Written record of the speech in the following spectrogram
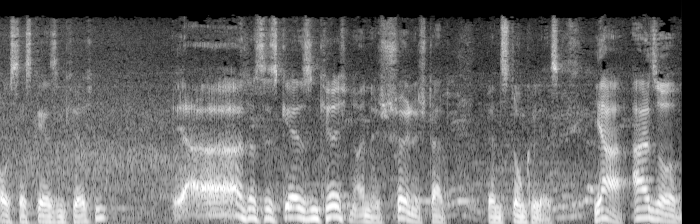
Oh, ist das Gelsenkirchen? Ja, das ist Gelsenkirchen, eine schöne Stadt wenn es dunkel ist. Ja, also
